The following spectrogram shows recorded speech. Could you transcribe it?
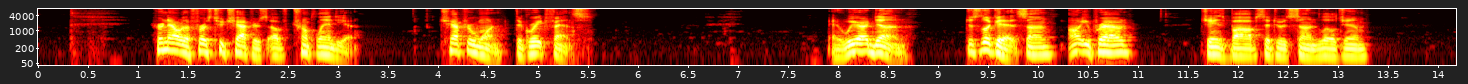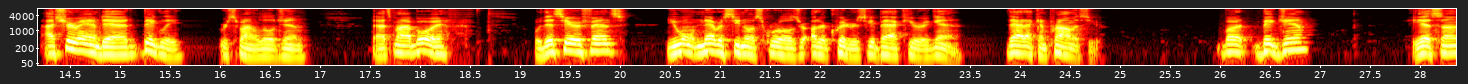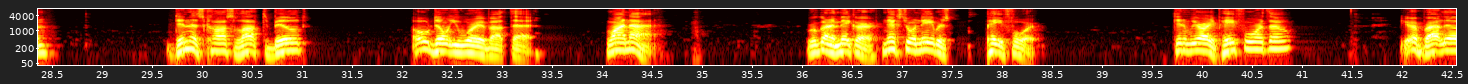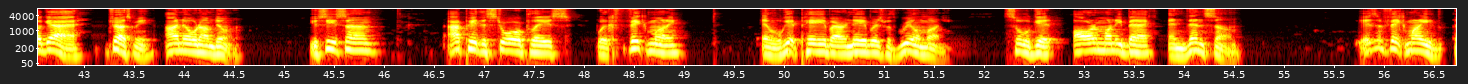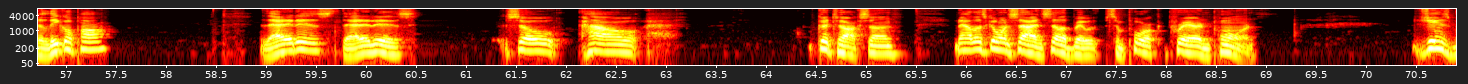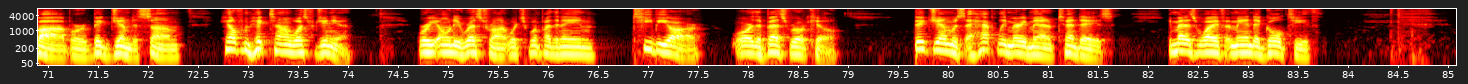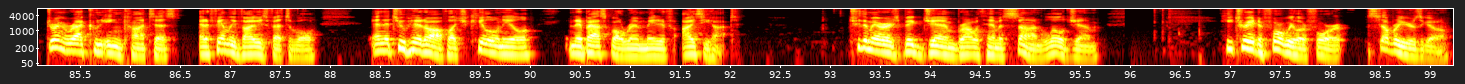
Here now are the first two chapters of Trumplandia. Chapter 1 The Great Fence. And we are done. Just look at it, son. Aren't you proud? James Bob said to his son, Little Jim. I sure am, Dad, bigly, responded Little Jim. That's my boy. With this here fence, you won't never see no squirrels or other critters get back here again. That I can promise you. But, Big Jim? Yes, son. Didn't this cost a lot to build? Oh, don't you worry about that. Why not? We're going to make our next door neighbors pay for it. Didn't we already pay for it, though? You're a bright little guy. Trust me, I know what I'm doing. You see, son, I paid the store place with fake money and we'll get paid by our neighbors with real money. So we'll get all our money back and then some. Isn't fake money illegal, Pa? That it is, that it is. So, how. Good talk, son. Now let's go inside and celebrate with some pork, prayer, and porn. James Bob, or Big Jim to some, hailed from Hicktown, West Virginia, where he owned a restaurant which went by the name TBR, or the Best Roadkill. Big Jim was a happily married man of 10 days. He met his wife, Amanda Goldteeth, during a raccoon eating contest at a family values festival, and the two hit it off like Shaquille O'Neal and a basketball rim made of icy hot. To the marriage, Big Jim brought with him a son, Lil Jim. He traded a four wheeler for it several years ago,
